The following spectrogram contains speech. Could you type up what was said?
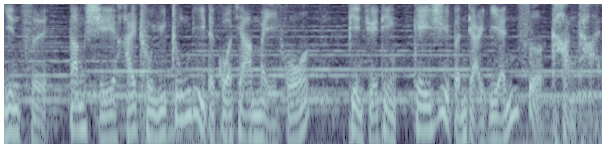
因此当时还处于中立的国家美国便决定给日本点颜色看看。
